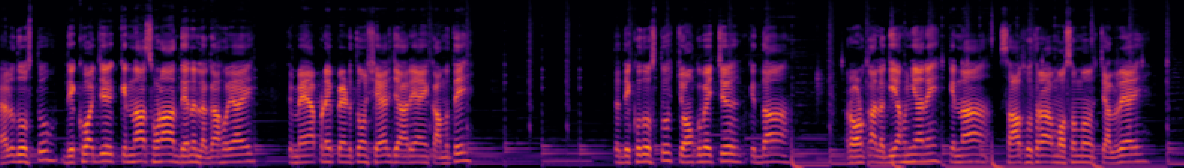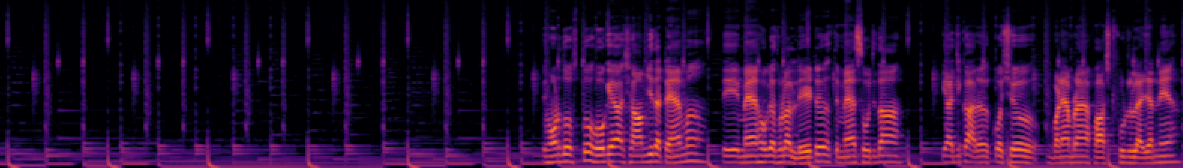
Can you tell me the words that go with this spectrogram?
Hello ਦੋਸਤੋ, ਦੇਖੋ ਅੱਜ ਕਿੰਨਾ ਸੋਹਣਾ ਦਿਨ ਲੱਗਾ ਹੋਇਆ ਏ ਤੇ ਮੈਂ ਆਪਣੇ ਪਿੰਡ ਤੋਂ ਸ਼ਹਿਰ ਜਾ ਰਿਹਾ ਏ ਕੰਮ ਤੇ। ਤੇ ਦੇਖੋ ਦੋਸਤੋ, ਚੌਂਕ ਵਿੱਚ ਕਿੱਦਾਂ ਰੌਣਕਾਂ ਲੱਗੀਆਂ ਹੋਈਆਂ ਨੇ, ਕਿੰਨਾ ਸਾਫ਼ ਸੁਥਰਾ ਮੌਸਮ ਚੱਲ ਰਿਹਾ ਏ। ਤੇ ਹੁਣ ਦੋਸਤੋ, ਹੋ ਗਿਆ ਸ਼ਾਮ ਜੀ ਦਾ ਟਾਈਮ ਤੇ ਮੈਂ ਹੋ ਗਿਆ ਥੋੜਾ ਲੇਟ ਤੇ ਮੈਂ ਸੋਚਦਾ ਕਿ ਅੱਜ ਘਰ ਕੁਝ ਬਣਿਆ ਬਣਾਇਆ ਫਾਸਟ ਫੂਡ ਲੈ ਜਾਂਦੇ ਆ।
